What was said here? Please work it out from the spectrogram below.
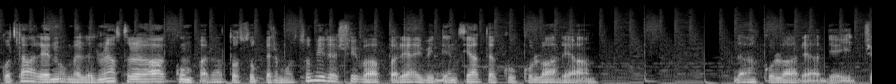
cu tare numele dumneavoastră a cumpărat o super mulțumire și va apărea evidențiată cu culoarea da, culoarea de aici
